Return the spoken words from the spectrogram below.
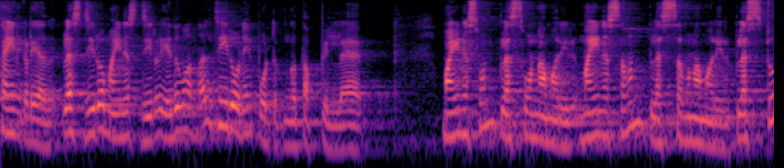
sign கிடையாது. ப்ளஸ் ஜீரோ மைனஸ் ஜீரோ எதுவாக இருந்தாலும் ஜீரோனே போட்டுக்கோங்க தப்பில்லை. மைனஸ் ஒன் ப்ளஸ் ஒன்னாக மாறிடு மைனஸ் செவன் ப்ளஸ் செவனாக மாறிடு plus two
